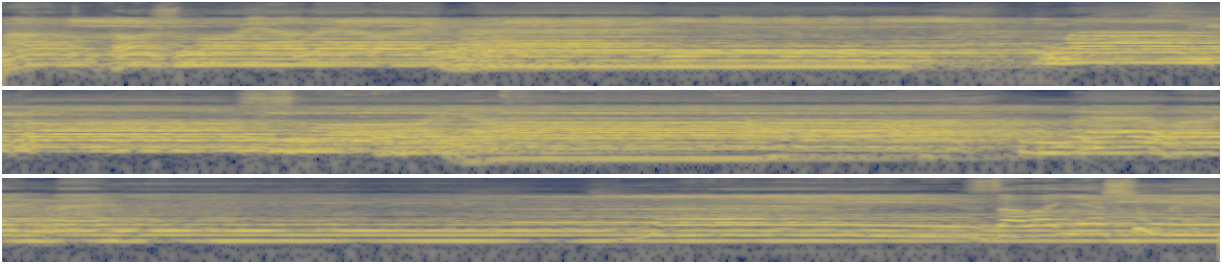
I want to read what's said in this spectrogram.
Мамко ж моя не лай мені, мамко ж моя, не лай мені. Залаєш ми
